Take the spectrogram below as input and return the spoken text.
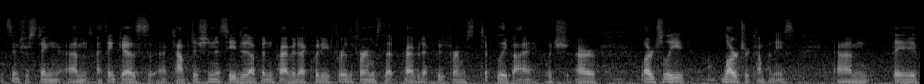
It's interesting. Um, I think as uh, competition is heated up in private equity for the firms that private equity firms typically buy, which are largely larger companies, um, they've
